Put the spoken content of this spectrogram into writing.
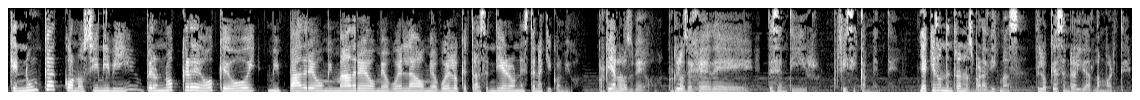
que nunca conocí ni vi, pero no creo que hoy mi padre o mi madre o mi abuela o mi abuelo que trascendieron estén aquí conmigo, porque ya no los veo porque los dejé de, de sentir físicamente. Y aquí es donde entran los paradigmas de lo que es en realidad la muerte.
